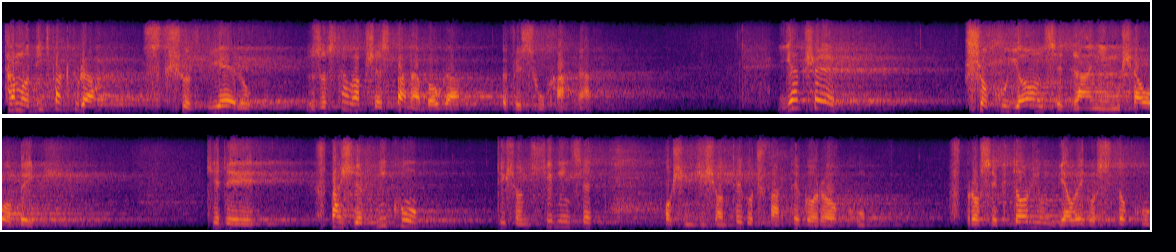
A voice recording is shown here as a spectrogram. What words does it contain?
ta modlitwa, która wśród wielu została przez Pana Boga wysłuchana. Jakże szokujące dla niej musiało być, kiedy w październiku 1984 roku w prosektorium Białego Stoku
